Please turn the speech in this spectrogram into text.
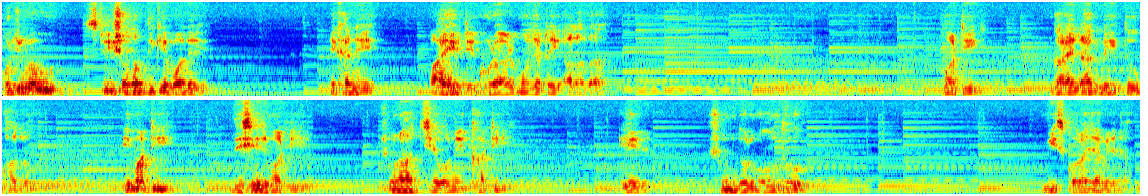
অর্জুনবাবু স্ত্রী শতাব্দীকে বলে, এখানে পায়ে হেঁটে ঘোরার মজাটাই আলাদা। মাটি গায়ে লাগলেই তো ভালো। এ মাটি দেশের মাটি, সোনার চেয়ে অনেক খাঁটি। এর সুন্দর গন্ধ মিস করা যাবে না।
